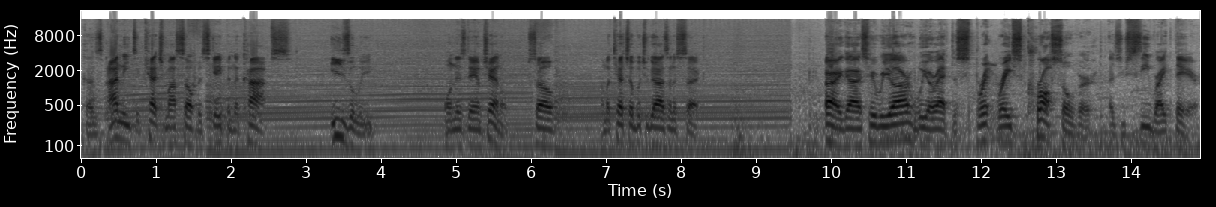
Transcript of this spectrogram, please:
Cause I need to catch myself escaping the cops easily on this damn channel. So I'm gonna catch up with you guys in a sec. Alright guys, here we are. We are at the sprint race crossover, as you see right there.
